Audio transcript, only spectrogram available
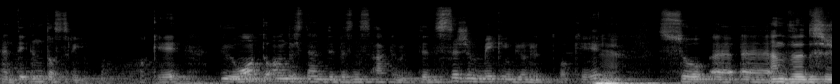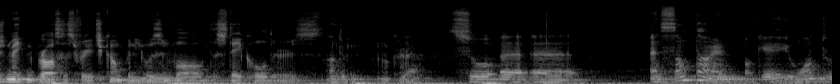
and the industry. Okay, you want to understand the business acumen, the decision making unit. Okay, Yeah. so uh, uh, And the decision making process for each company, who's involved, the stakeholders. Hundred- Okay. Yeah. So, uh, uh, and sometimes, okay, you want to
